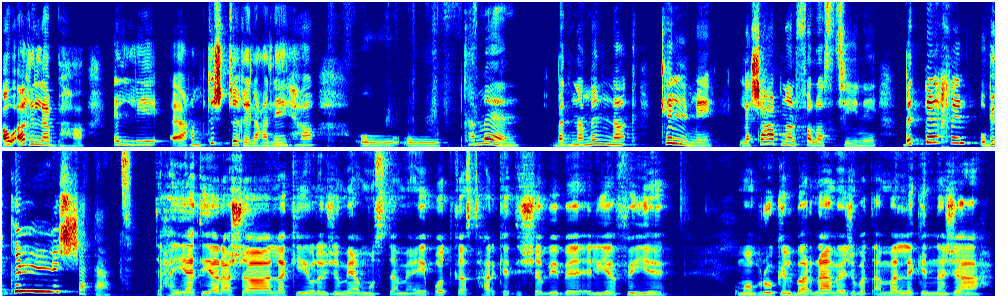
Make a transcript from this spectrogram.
أو أغلبها اللي عم تشتغل عليها وكمان بدنا منك كلمة لشعبنا الفلسطيني بالداخل وبكل الشتات. تحياتي يا رشا لك ولجميع مستمعي بودكاست حركة الشبيبة اليافية ومبروك البرنامج وبتأمل لك النجاح.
